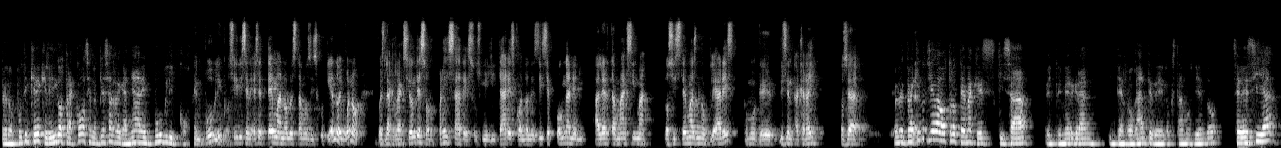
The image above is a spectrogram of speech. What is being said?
pero Putin quiere que le diga otra cosa y lo empieza a regañar en público. En público, sí, dicen, ese tema no lo estamos discutiendo. Y bueno, pues la reacción de sorpresa de sus militares cuando les dice pongan en alerta máxima los sistemas nucleares, como que dicen, ah, caray, o sea, bueno, pero aquí nos lleva a otro tema que es quizá el primer gran interrogante de lo que estamos viendo. Se decía,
